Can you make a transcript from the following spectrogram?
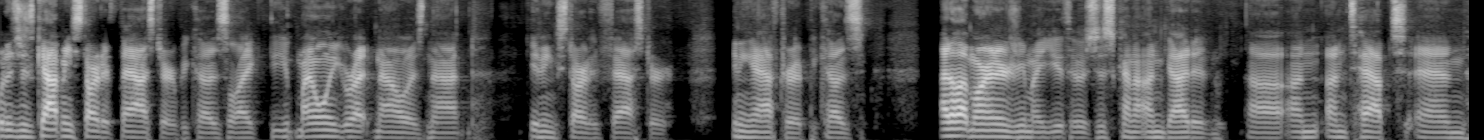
would have just got me started faster because like the, my only regret now is not getting started faster, getting after it because I had a lot more energy in my youth. It was just kind of unguided, uh, un, untapped, and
